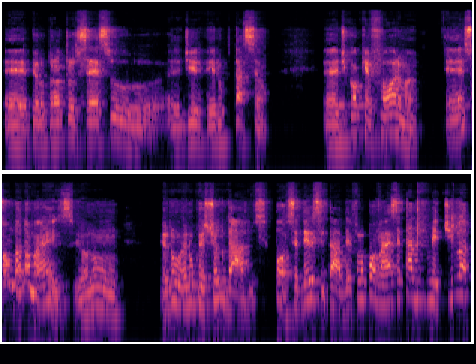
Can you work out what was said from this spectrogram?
é, pelo próprio processo é, de eructação. É, de qualquer forma, é só um dado a mais. Eu não, eu não, eu não questiono dados. Pô, você deu esse dado. Ele falou, pô, mas acetato de metila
